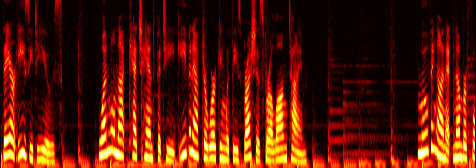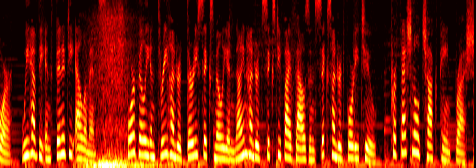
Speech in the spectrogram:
they are easy to use. One will not catch hand fatigue even after working with these brushes for a long time. Moving on at number 4, we have the Infiniti Elementz. 4,336,965,642, Professional Chalk Paint Brush.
